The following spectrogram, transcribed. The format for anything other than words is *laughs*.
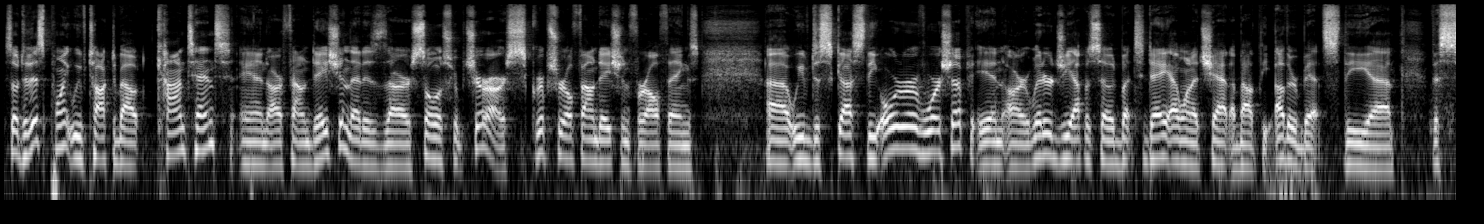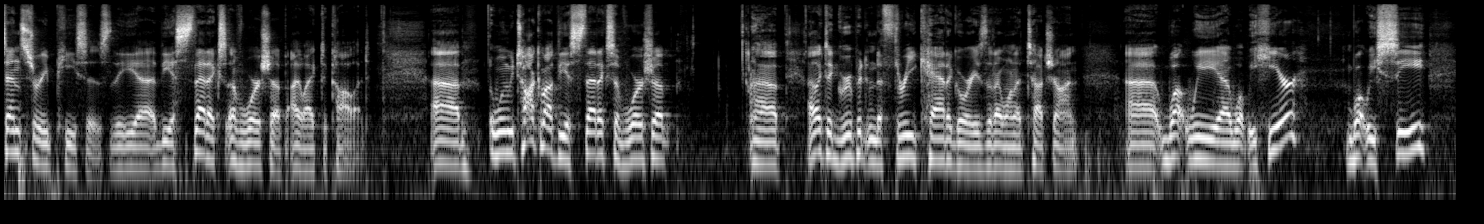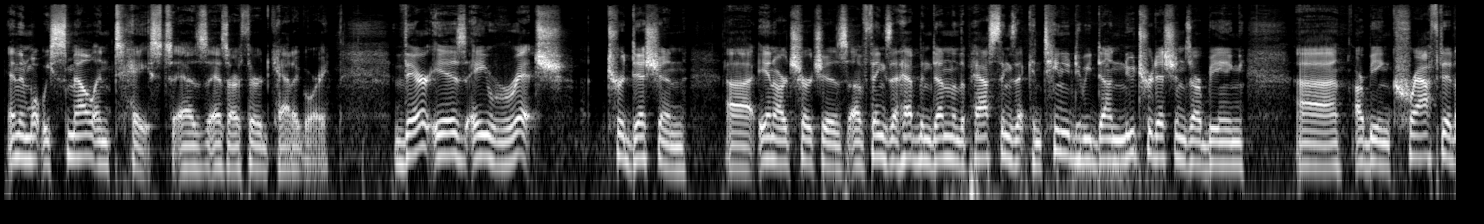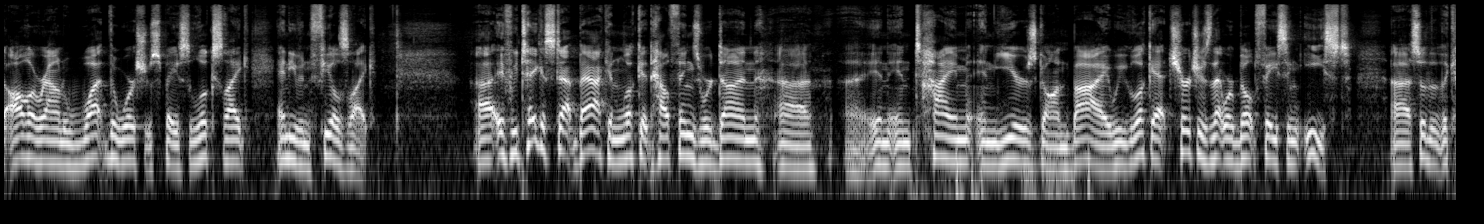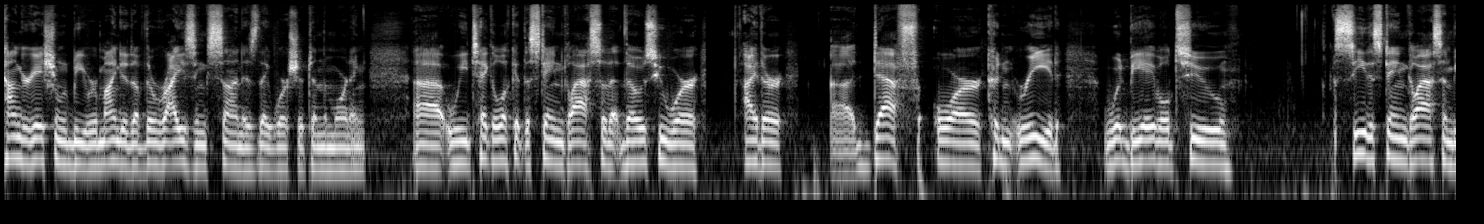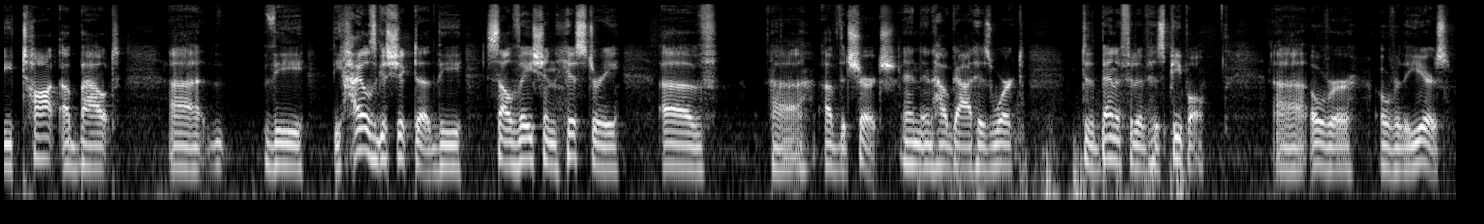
So, to this point, we've talked about content and our foundation that is our sola scriptura, our scriptural foundation for all things. Uh, we've discussed the order of worship in our liturgy episode, but today I want to chat about the other bits, the uh, the sensory pieces, the uh, the aesthetics of worship. I like to call it. Uh, when we talk about the aesthetics of worship, uh, I like to group it into three categories that I want to touch on: uh, what we uh, what we hear, what we see, and then what we smell and taste as as our third category. There is a rich tradition. Uh, in our churches, of things that have been done in the past, things that continue to be done, new traditions are being uh, are being crafted all around what the worship space looks like and even feels like. Uh, if we take a step back and look at how things were done uh, uh, in in time and years gone by, we look at churches that were built facing east, uh, so that the congregation would be reminded of the rising sun as they worshipped in the morning. Uh, we take a look at the stained glass, so that those who were either uh, deaf or couldn't read would be able to see the stained glass and be taught about the the Heilsgeschichte, the salvation history of uh, of the church, and, and how God has worked to the benefit of His people uh, over over the years.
